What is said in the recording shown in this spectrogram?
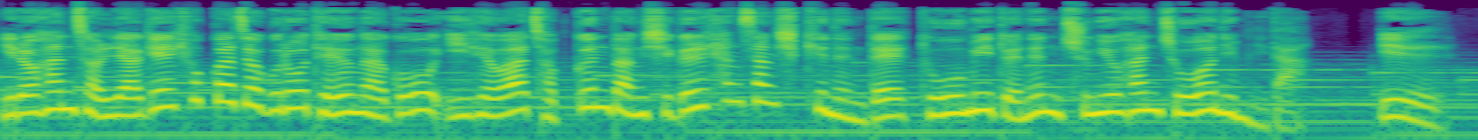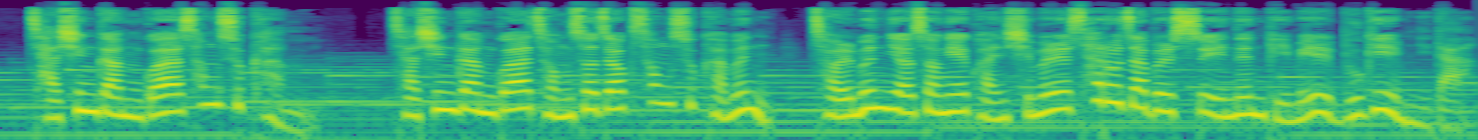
이러한 전략에 효과적으로 대응하고 이해와 접근 방식을 향상시키는데 도움이 되는 중요한 조언입니다. 1. 자신감과 성숙함. 자신감과 정서적 성숙함은 젊은 여성의 관심을 사로잡을 수 있는 비밀 무기입니다.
